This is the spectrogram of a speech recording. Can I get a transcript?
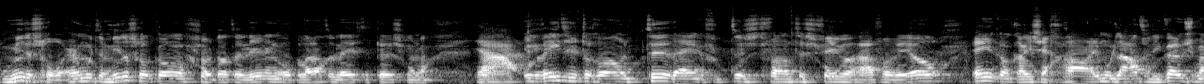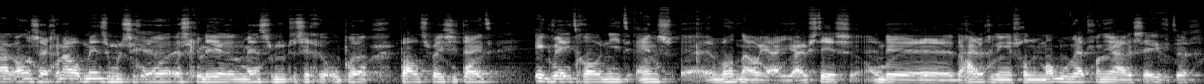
Middenschool. Er moet een middenschool komen zodat de leerlingen op latere leeftijd keuze kunnen maken. Ja, ik weet hier toch gewoon te weinig tussen, van tussen VWO, HAVO, WO. Ene kant kan je zeggen, ah, je moet later die keuze maken. Anders zeggen, nou, mensen moeten zich eh, escaleren. Mensen moeten zich op een bepaalde specialiteit. Ik weet gewoon niet eens eh, wat nou ja, juist is. En de, de huidige ding is van de Mammoewet van de jaren 70.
